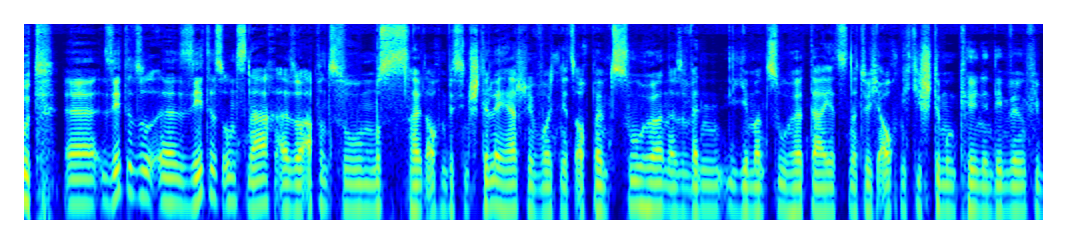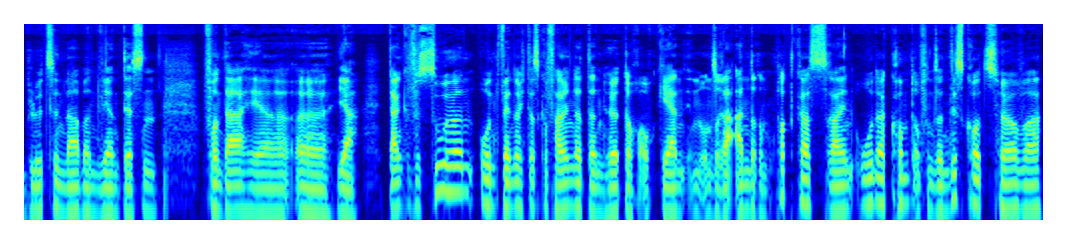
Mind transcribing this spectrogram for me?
Gut, äh, seht, es, äh, seht es uns nach. Also ab und zu muss halt auch ein bisschen Stille herrschen. Wir wollten jetzt auch beim Zuhören, also wenn jemand zuhört, da jetzt natürlich auch nicht die Stimmung killen, indem wir irgendwie Blödsinn labern währenddessen. Von daher, äh, ja, danke fürs Zuhören und wenn euch das gefallen hat, dann hört doch auch gern in unsere anderen Podcasts rein oder kommt auf unseren Discord-Server.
